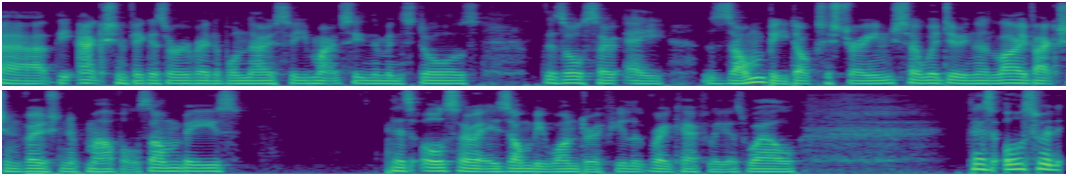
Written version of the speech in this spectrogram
uh, the action figures are available now, so you might have seen them in stores. There's also a zombie Doctor Strange, so we're doing a live action version of Marvel Zombies. There's also a zombie Wonder if you look very carefully as well. There's also a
